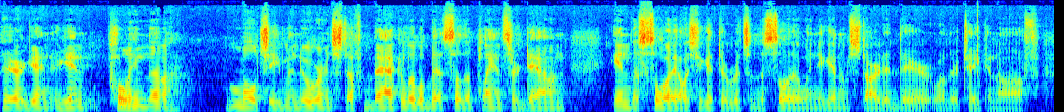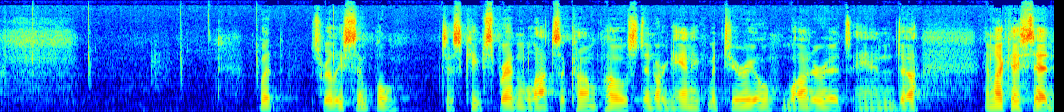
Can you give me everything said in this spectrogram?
There again, again, pulling the mulchy manure and stuff back a little bit so the plants are down in the soil. You get the roots in the soil when you get them started there while they're taken off. But it's really simple. Just keep spreading lots of compost and organic material, water it, and uh, and like I said,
